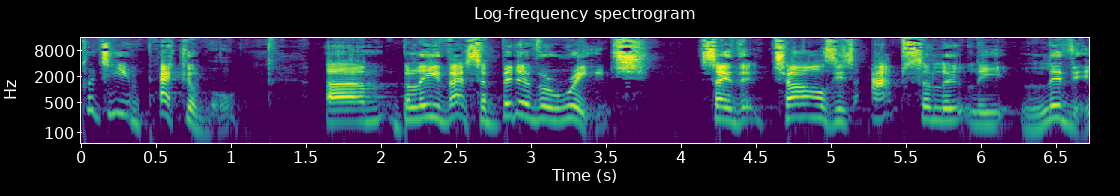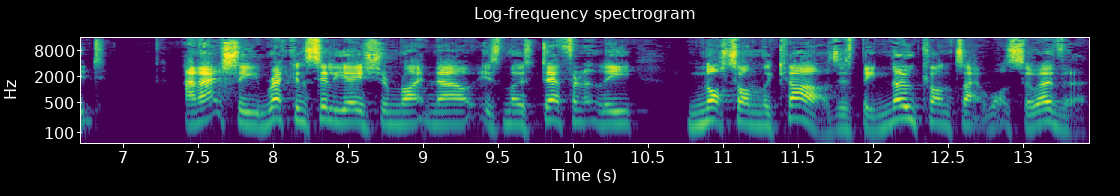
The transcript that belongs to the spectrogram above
pretty impeccable, um, believe that's a bit of a reach, say that Charles is absolutely livid and actually, reconciliation right now is most definitely not on the cards. There's been no contact whatsoever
